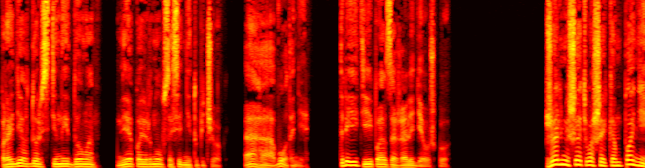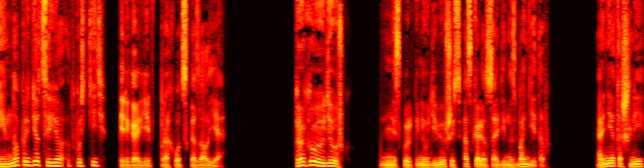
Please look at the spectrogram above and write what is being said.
Пройдя вдоль стены дома, я повернул в соседний тупичок. Ага, вот они. Три типа зажали девушку. «Жаль мешать вашей компании, но придется ее отпустить», — перегорев проход, сказал я. «Какую девушку?» Нисколько не удивившись, оскалился один из бандитов. Они отошли,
